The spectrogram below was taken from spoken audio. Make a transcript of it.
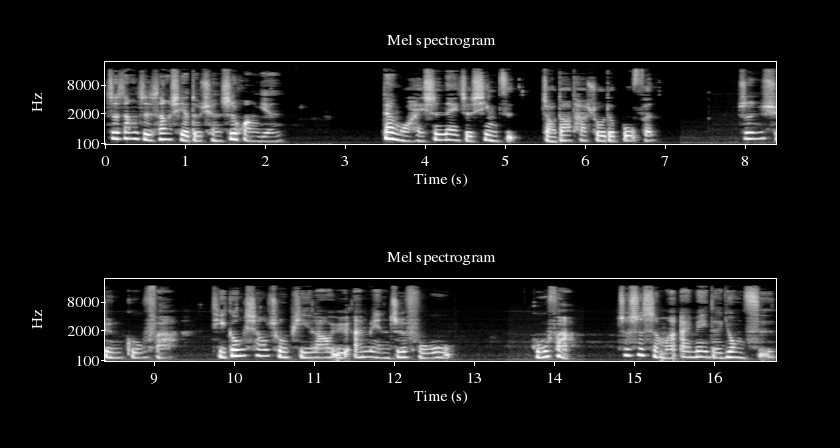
这张纸上写的全是谎言。”但我还是耐着性子找到他说的部分：遵循古法，提供消除疲劳与安眠之服务。古法，这是什么暧昧的用词？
